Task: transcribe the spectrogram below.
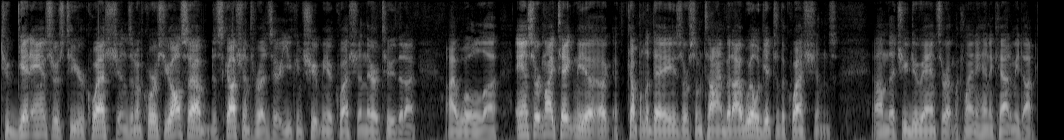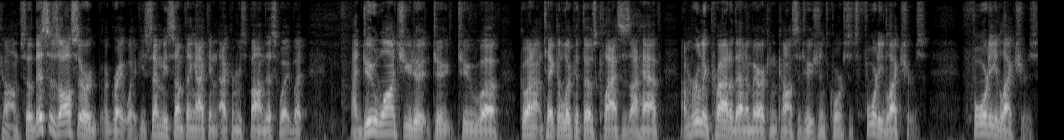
to get answers to your questions, and of course, you also have discussion threads there. You can shoot me a question there too that I I will uh, answer. It might take me a, a, couple of days or some time, but I will get to the questions. Um, that you do answer at McClanahanacademy.com. So this is also a, a, great way. If you send me something, I can I can respond this way. But I do want you to to to uh, go out and take a look at those classes I have. I'm really proud of that American Constitutions course. It's 40 lectures, 40 lectures.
